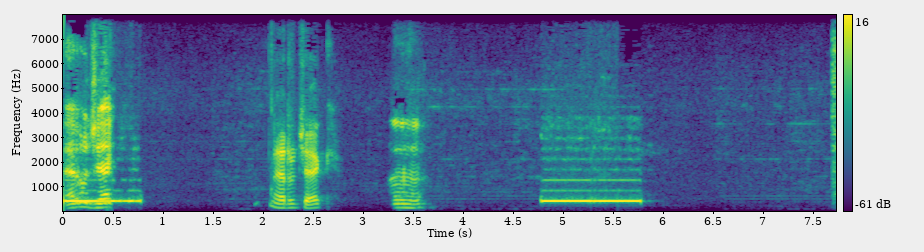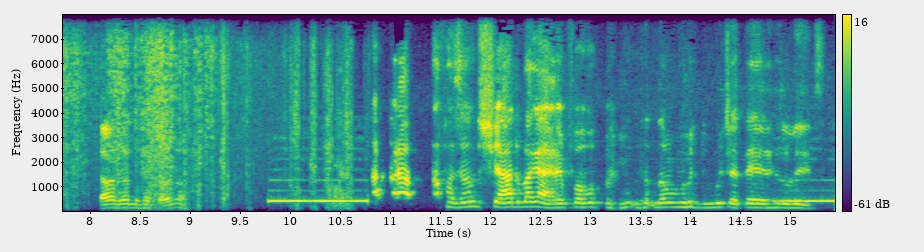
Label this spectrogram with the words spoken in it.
Era o Jack. Era o Jack. Aham. Tava dando retorno? Tá fazendo chiado bagaré, por favor. Não mude, mude até resolver isso.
